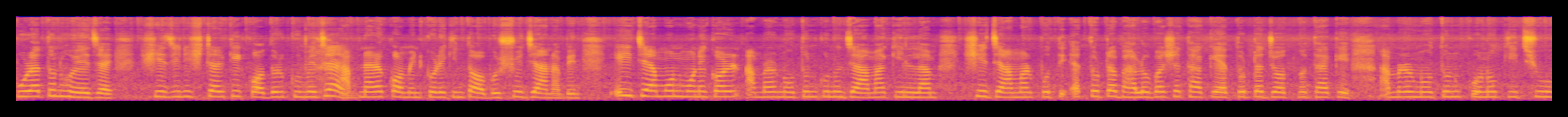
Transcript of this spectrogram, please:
পুরাতন হয়ে যায় সে জিনিসটার কি কদর কমে যায়? আপনারা কমেন্ট করে কিন্তু অবশ্যই জানাবেন। এই যেমন মনে করেন, আমরা নতুন কোনো জামা কিনলাম সে জামার প্রতি এতটা ভালোবাসা থাকে, এতটা যত্ন থাকে, আমরা নতুন কোনো কিছু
